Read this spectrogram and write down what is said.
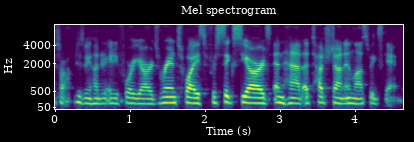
sorry, excuse me, 184 yards, ran twice for six yards, and had a touchdown in last week's game.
